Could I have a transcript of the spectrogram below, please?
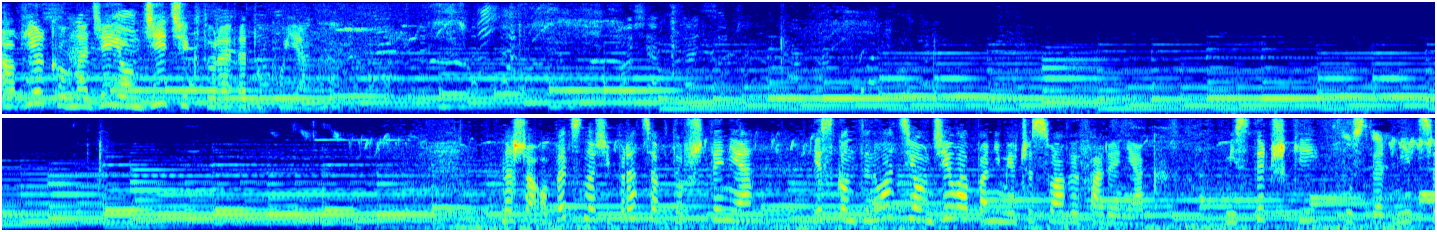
a wielką nadzieją dzieci, które edukujemy. Nasza obecność i praca w Dursztynie jest kontynuacją dzieła pani Mieczysławy Faryniak, mistyczki, pustelnicy,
